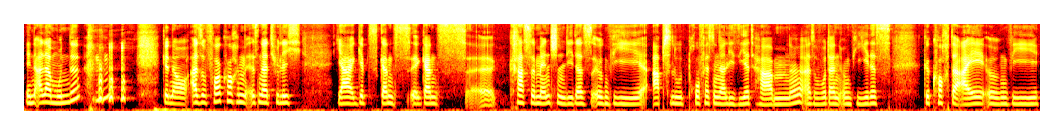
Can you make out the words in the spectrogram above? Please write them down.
in aller Munde. Mhm. genau, also Vorkochen ist natürlich ja, gibt es ganz, äh, ganz äh, krasse Menschen, die das irgendwie absolut professionalisiert haben. Ne? Also wo dann irgendwie jedes gekochte Ei irgendwie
